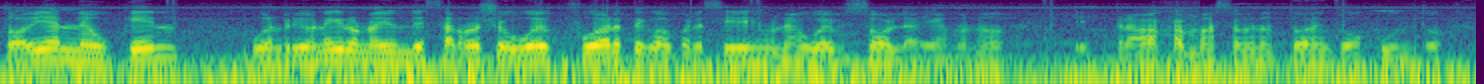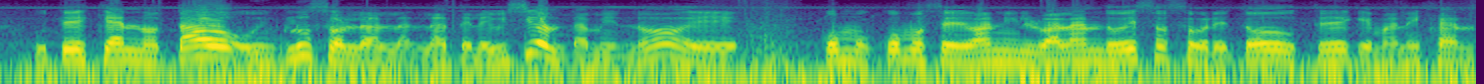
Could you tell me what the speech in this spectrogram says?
todavía en Neuquén o en Río Negro no hay un desarrollo web fuerte como para decir es una web sola, digamos, ¿no? Eh, trabajan más o menos todos en conjunto. Ustedes que han notado, o incluso la, televisión también, ¿no? Eh, ¿cómo, ¿Cómo se van hilvanando eso, sobre todo ustedes que manejan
